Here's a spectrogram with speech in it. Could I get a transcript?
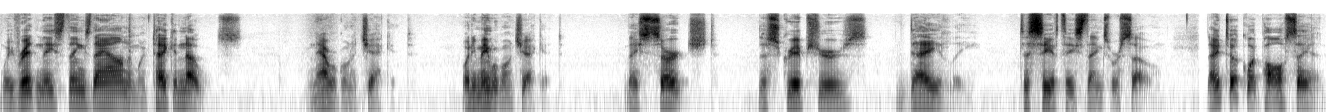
We've written these things down and we've taken notes. Now we're going to check it. What do you mean we're going to check it? They searched the scriptures daily to see if these things were so. They took what Paul said.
